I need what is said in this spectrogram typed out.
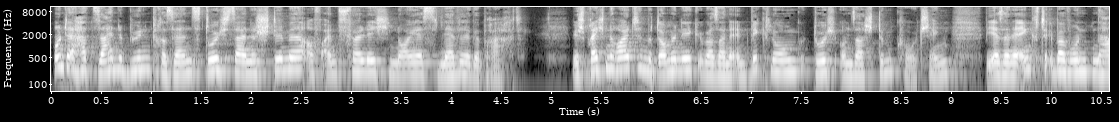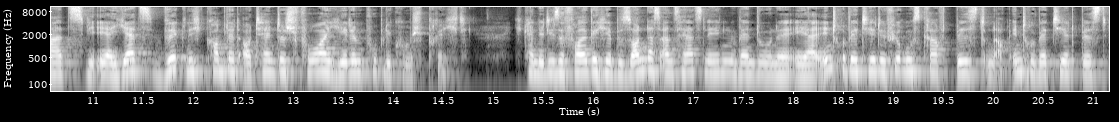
und er hat seine Bühnenpräsenz durch seine Stimme auf ein völlig neues Level gebracht. Wir sprechen heute mit Dominik über seine Entwicklung durch unser Stimmcoaching, wie er seine Ängste überwunden hat, wie er jetzt wirklich komplett authentisch vor jedem Publikum spricht. Ich kann dir diese Folge hier besonders ans Herz legen, wenn du eine eher introvertierte Führungskraft bist und auch introvertiert bist,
